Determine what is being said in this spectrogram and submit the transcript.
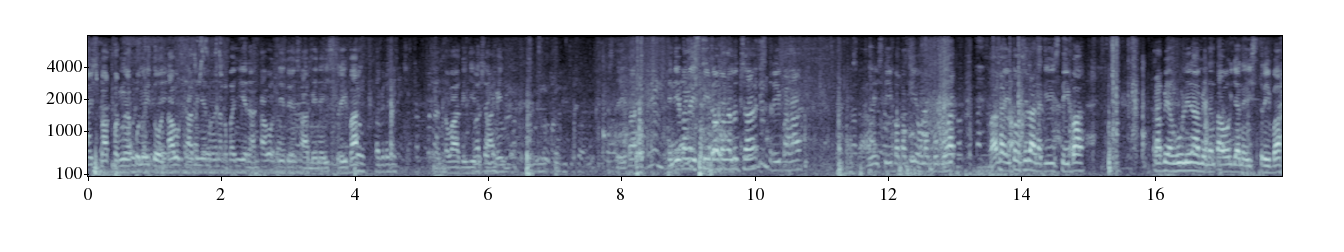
ice pack, pag napuno ito, tawag sa amin yung mga nakabanyera, ang tawag dito yung sa amin ay stray bag. Ang tawagin dito sa amin. Stray bag. Hindi mga stray bag mga lods ha, stray bag ha. Ang stray bag kasi yung nagbubuhat. Baga ito sila, nag-i-stray bag. Kami ang huli namin, ang tawag dyan ay stray. Ayan,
